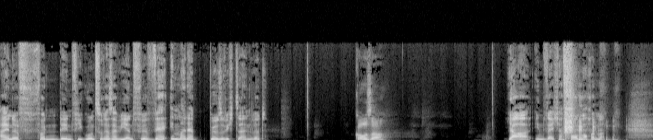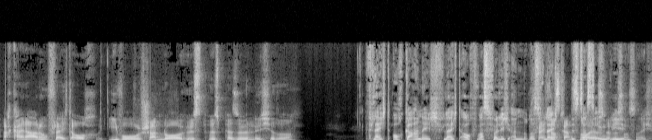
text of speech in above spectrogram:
eine von den Figuren zu reservieren für wer immer der Bösewicht sein wird. Gozer. Ja, in welcher Form auch immer. Ach, keine Ahnung, vielleicht auch Ivo Shandor höchst, höchst persönlich. Also. Vielleicht auch gar nicht, vielleicht auch was völlig anderes. Vielleicht, vielleicht ganz ist das Neues, irgendwie.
